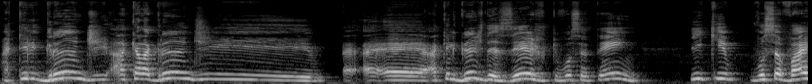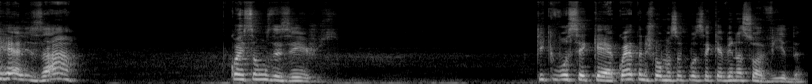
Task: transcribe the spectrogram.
Aquele grande, aquela grande, é, é, aquele grande desejo que você tem e que você vai realizar. Quais são os desejos? O que, que você quer? Qual é a transformação que você quer ver na sua vida,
